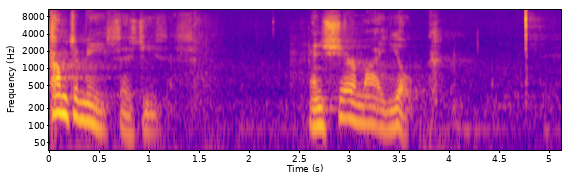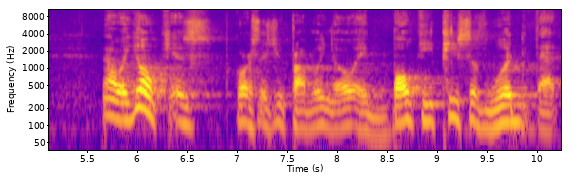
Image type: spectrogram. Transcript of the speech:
Come to me, says Jesus, and share my yoke. Now, a yoke is, of course, as you probably know, a bulky piece of wood that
